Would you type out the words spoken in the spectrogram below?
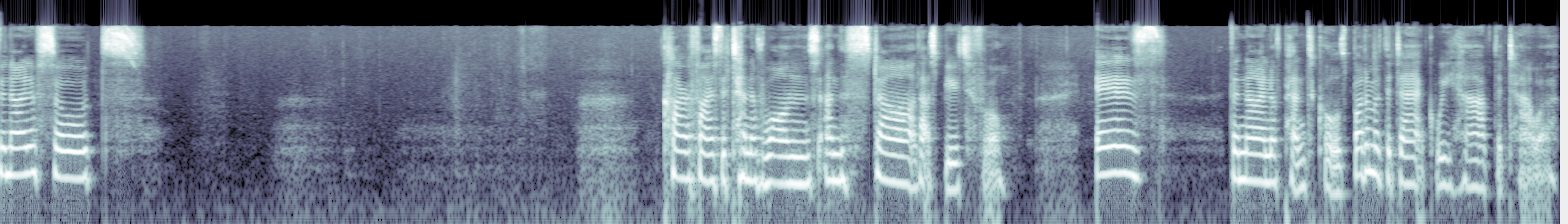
the Nine of Swords, clarifies the Ten of Wands and the star, that's beautiful, is the Nine of Pentacles. Bottom of the deck, we have the Tower.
